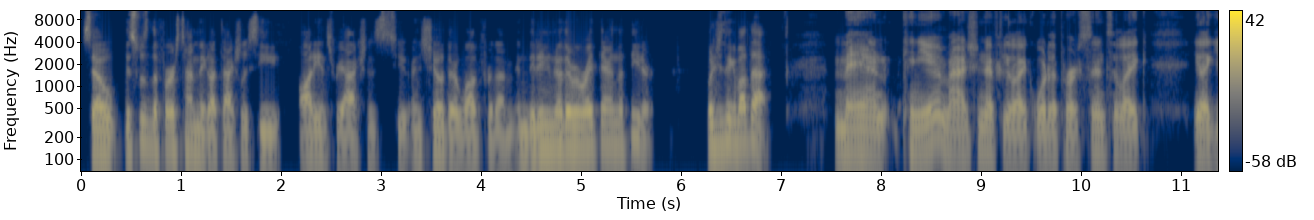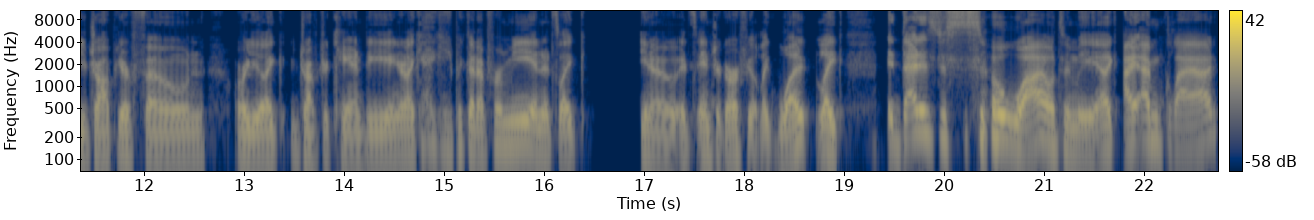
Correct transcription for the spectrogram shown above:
So this was the first time they got to actually see audience reactions to and show their love for them, and they didn't even know they were right there in the theater. What did you think about that? Man, can you imagine if you like were the person to like you like you drop your phone or you like dropped your candy and you're like, hey, can you pick that up for me? And it's like, you know, it's Andrew Garfield. Like what? Like that is just so wild to me. Like I, I'm glad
